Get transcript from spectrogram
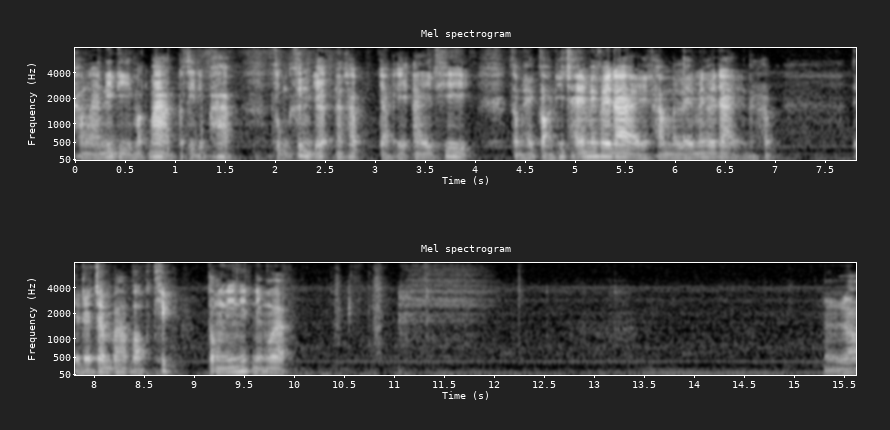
ทำงานได้ดีมากๆ ประสิทธิภาพสูงขึ้นเยอะนะครับ จาก AI ที่สมัยก่อนที่ใช้ไม่ค่อยได้ทำอะไรไม่ค่อยได้นะครับ เดี๋ยวเดี๋ยวจะมาบอกทิปตรงนี้นิดหนึ่งว่า เรา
